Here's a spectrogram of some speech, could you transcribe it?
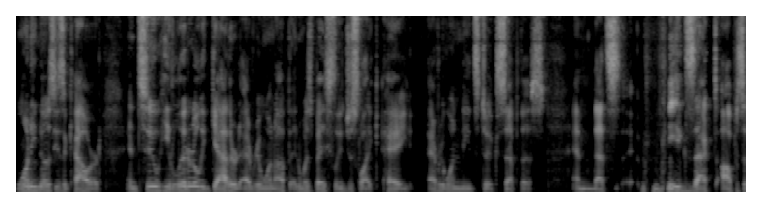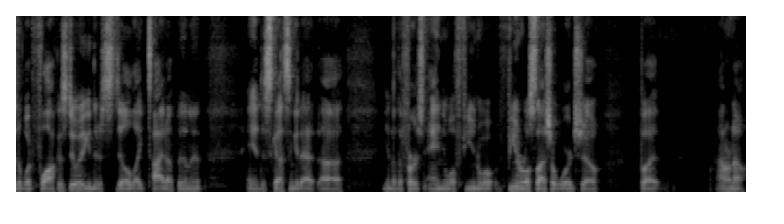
one, he knows he's a coward, and two, he literally gathered everyone up and was basically just like, "Hey, everyone needs to accept this." And that's the exact opposite of what Flock is doing, and they're still like tied up in it and discussing it at, uh, you know, the first annual funeral funeral slash award show. But I don't know.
